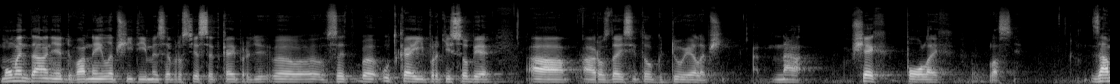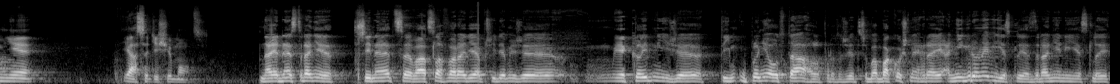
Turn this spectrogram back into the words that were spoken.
Momentálně dva nejlepší týmy se prostě setkají proti, eh, se utkají proti sobě a, a rozdají si to, kdo je lepší. Na všech polech vlastně. Za mě já se těším moc. Na jedné straně Třinec, Václav Varadě, přijde mi, že je klidný, že tým úplně odtáhl, protože třeba Bakoš nehraje a nikdo neví, jestli je zraněný, jestli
